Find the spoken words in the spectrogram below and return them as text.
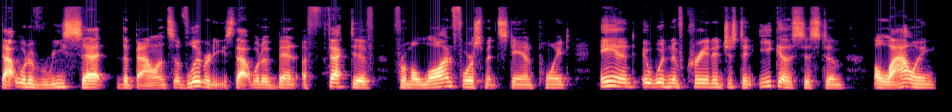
That would have reset the balance of liberties. That would have been effective from a law enforcement standpoint, and it wouldn't have created just an ecosystem allowing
